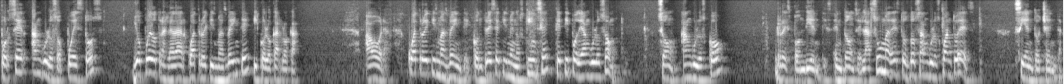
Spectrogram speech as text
Por ser ángulos opuestos, yo puedo trasladar 4x más 20 y colocarlo acá. Ahora, 4x más 20 con 3x menos 15, ¿qué tipo de ángulos son? Son ángulos correspondientes. Entonces, la suma de estos dos ángulos, ¿cuánto es? 180.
